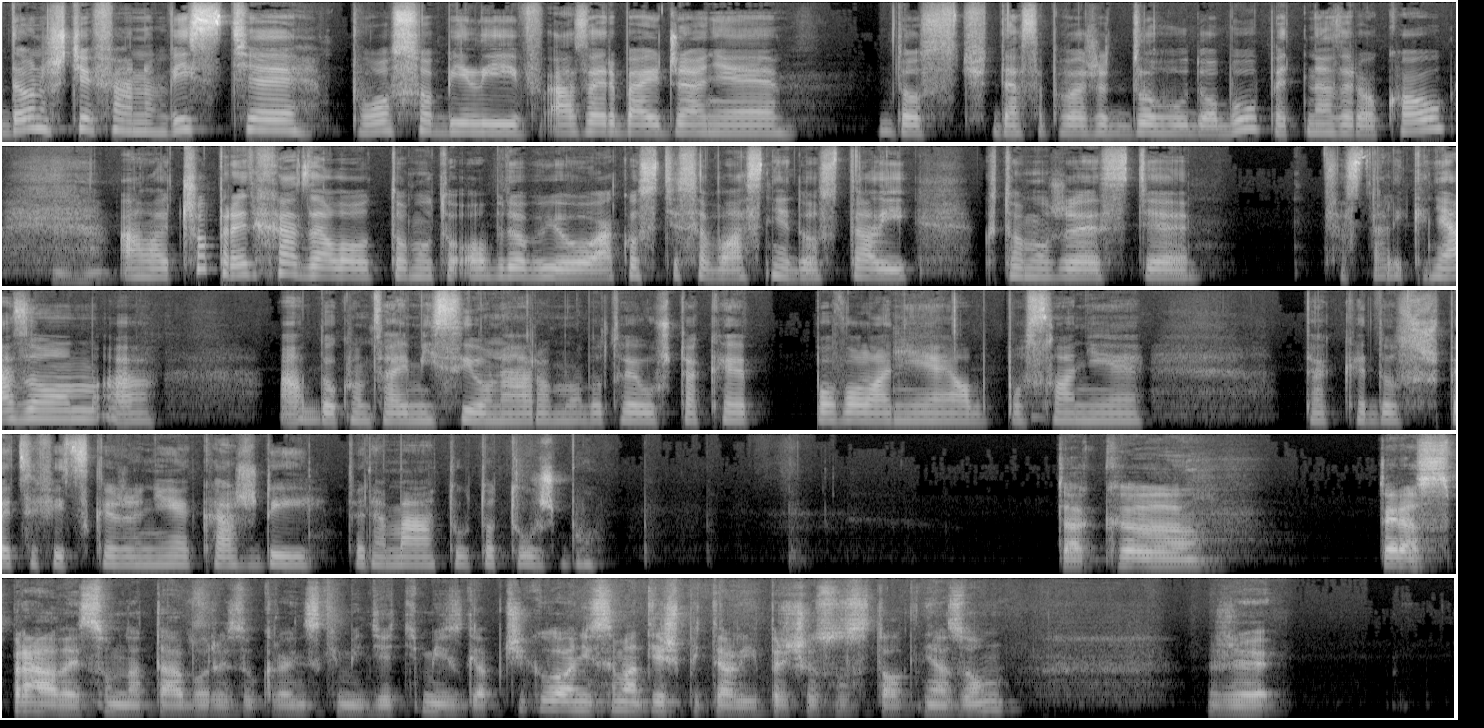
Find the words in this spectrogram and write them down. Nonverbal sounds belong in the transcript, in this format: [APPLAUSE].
Don Štefan, vy ste pôsobili v Azerbajdžane dosť, dá sa povedať, že dlhú dobu, 15 rokov. Mm-hmm. Ale čo predchádzalo tomuto obdobiu? Ako ste sa vlastne dostali k tomu, že ste sa stali kňazom a, a dokonca aj misionárom, lebo to je už také povolanie alebo poslanie také dosť špecifické, že nie každý teda má túto túžbu. Tak e, teraz práve som na tábore s ukrajinskými deťmi z Gabčíkov. Oni sa ma tiež pýtali, prečo som stal kňazom že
